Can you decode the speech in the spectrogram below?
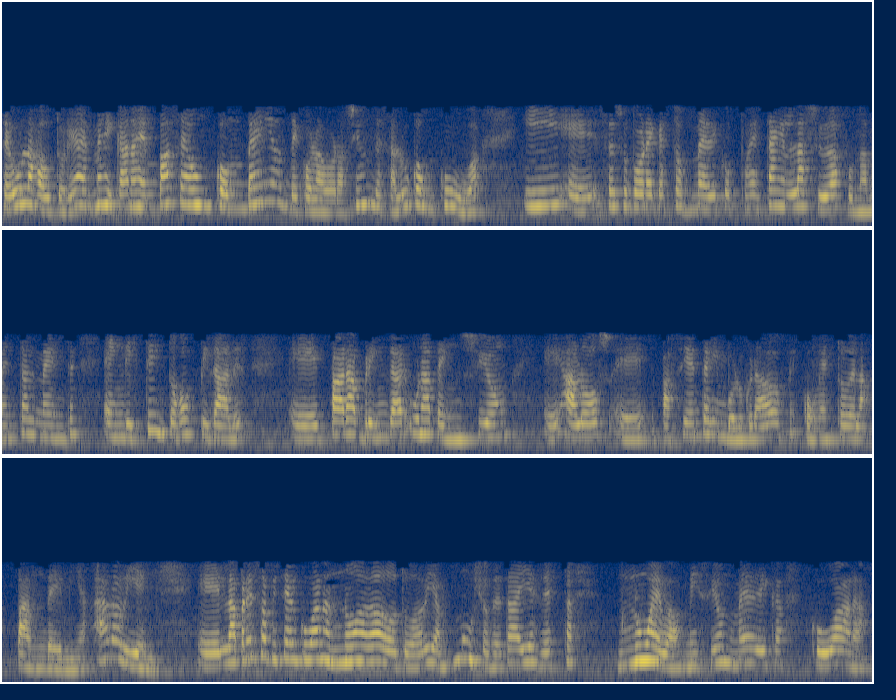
según las autoridades mexicanas, en base a un convenio de colaboración de salud con Cuba y eh, se supone que estos médicos pues están en la ciudad fundamentalmente en distintos hospitales eh, para brindar una atención eh, a los pacientes involucrados con esto de la pandemia. Ahora bien, la prensa oficial cubana no ha dado todavía muchos detalles de esta nueva misión médica cubana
